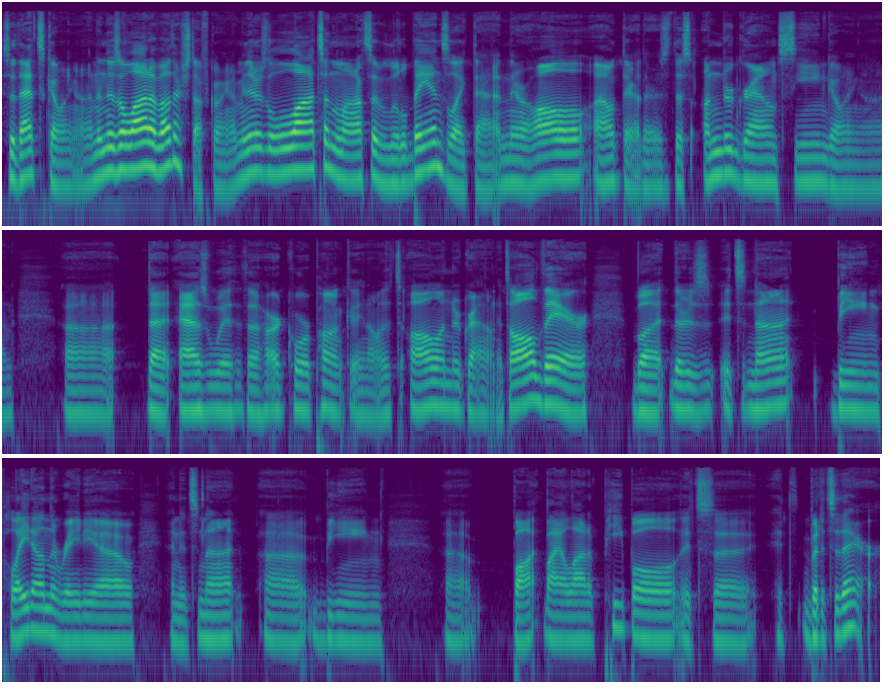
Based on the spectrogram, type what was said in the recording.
So that's going on. And there's a lot of other stuff going on. I mean, there's lots and lots of little bands like that, and they're all out there. There's this underground scene going on. Uh, that, as with the hardcore punk, you know, it's all underground. It's all there, but there's it's not being played on the radio, and it's not uh, being uh, bought by a lot of people. It's uh, it's but it's there,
